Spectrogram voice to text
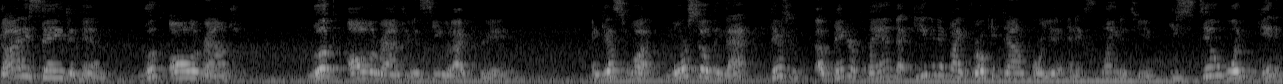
God is saying to him, Look all around you. Look all around you and see what I've created. And guess what? More so than that, there's a bigger plan that even if I broke it down for you and explained it to you, you still wouldn't get it.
